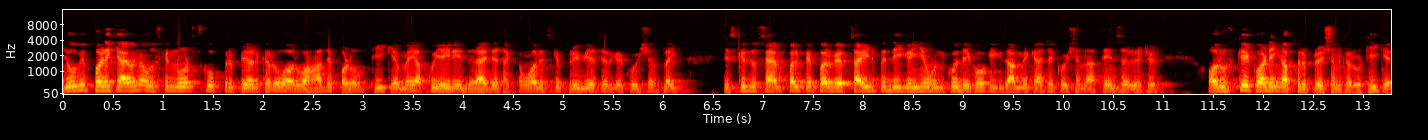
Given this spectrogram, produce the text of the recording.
जो भी पढ़ के आए हो ना, उसके नोट्स को प्रिपेयर करो और वहाँ से पढ़ो, ठीक है, मैं आपको यही राय दे सकता हूँ। और इसके प्रीवियस ईयर के क्वेश्चन लाइक इसके जो सैंपल पेपर वेबसाइट पे दी गई हैं, उनको देखो कि एग्ज़ाम में कैसे क्वेश्चन आते हैं, इनसे रिलेटेड, और उसके अकॉर्डिंग आप प्रिपरेशन करो, ठीक है।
